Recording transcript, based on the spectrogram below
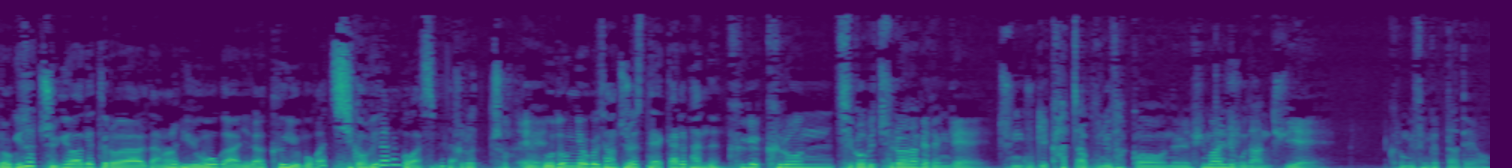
여기서 중요하게 들어야 할 단어는 유모가 아니라 그 유모가 직업이라는 것 같습니다. 그렇죠. 예. 노동력을 산출해서 대가를 받는. 그게 그런 직업이 출현하게 된 게 중국이 가짜 분유 사건을 휘말리고 난 뒤에 그런 게 생겼다대요.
